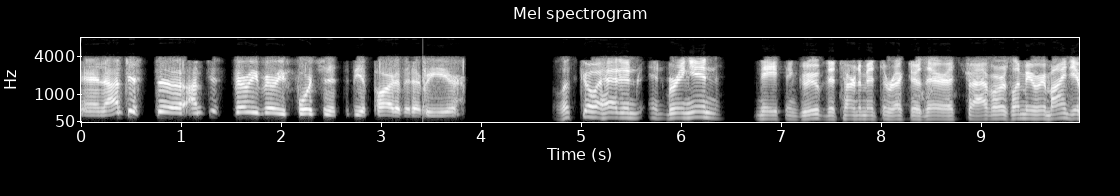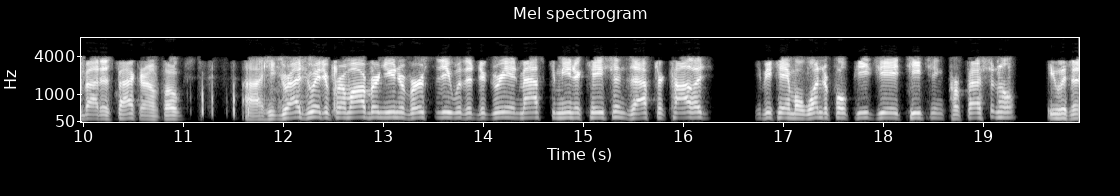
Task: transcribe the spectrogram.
and I'm just uh, I'm just very very fortunate to be a part of it every year. Let's go ahead and, and bring in Nathan Grube, the tournament director there at Travelers. Let me remind you about his background, folks. Uh, he graduated from Auburn University with a degree in mass communications. After college, he became a wonderful PGA teaching professional. He was an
